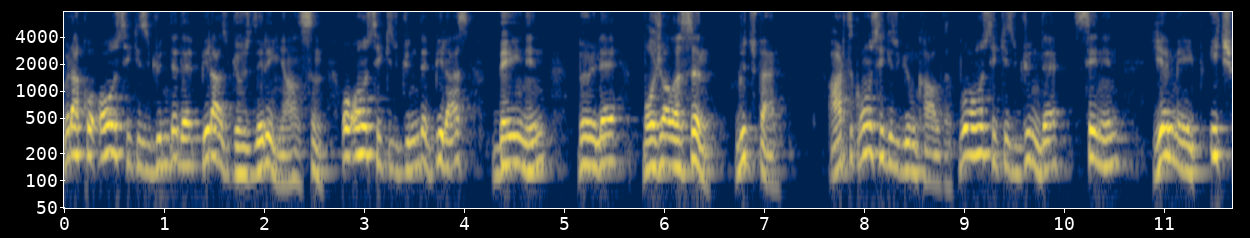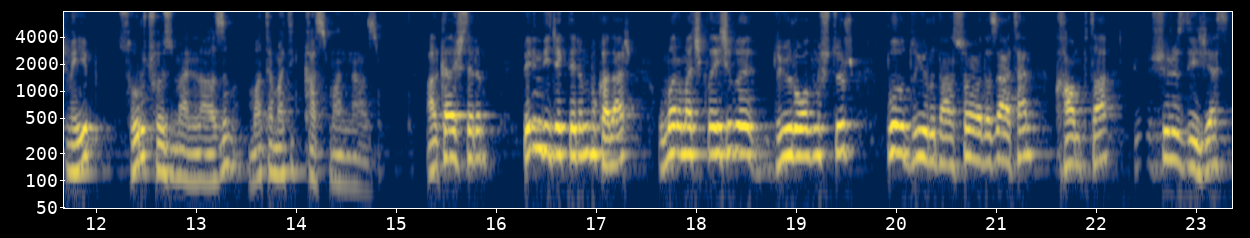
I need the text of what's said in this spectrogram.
Bırak o 18 günde de biraz gözlerin yansın. O 18 günde biraz beynin böyle bocalasın. Lütfen. Artık 18 gün kaldı. Bu 18 günde senin yemeyip içmeyip soru çözmen lazım. Matematik kasman lazım. Arkadaşlarım benim diyeceklerim bu kadar. Umarım açıklayıcı bir duyuru olmuştur. Bu duyurudan sonra da zaten kampta görüşürüz diyeceğiz.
